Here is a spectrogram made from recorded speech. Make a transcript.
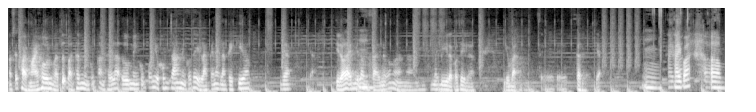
nó sẽ thoải mái hơn và tự bản thân mình cũng cảm thấy là ừ mình cũng có nhiều không gian mình có thể làm cái này làm cái kia yeah. Thì đó là em nghĩ là ừ. một cái nữa mà mà maybe là có thể là nhiều bạn sẽ, sẽ cần yeah. ừ, hay, hay quá, quá. Um,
